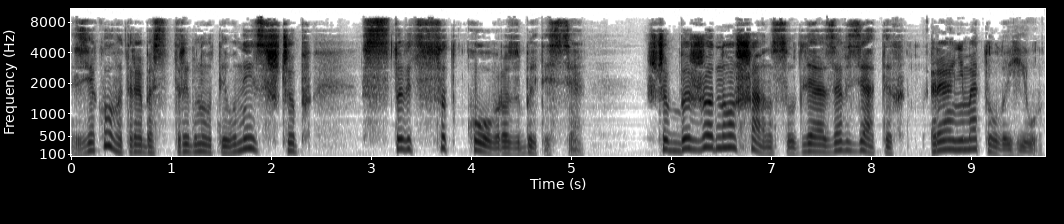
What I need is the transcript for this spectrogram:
з якого треба стрибнути вниз, щоб стовідсотково розбитися, щоб без жодного шансу для завзятих реаніматологів.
